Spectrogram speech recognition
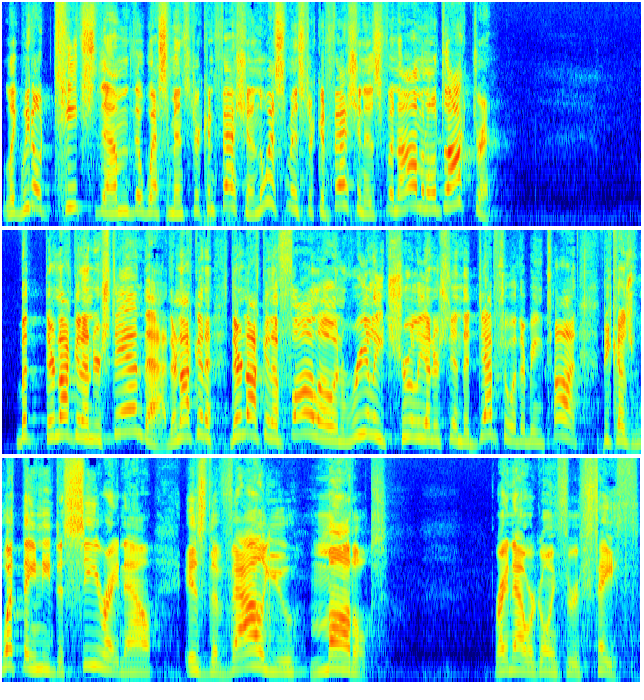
Like, we don't teach them the Westminster Confession. And the Westminster Confession is phenomenal doctrine. But they're not going to understand that. They're not going to they're not going to follow and really truly understand the depths of what they're being taught because what they need to see right now is the value modeled. Right now, we're going through faith.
